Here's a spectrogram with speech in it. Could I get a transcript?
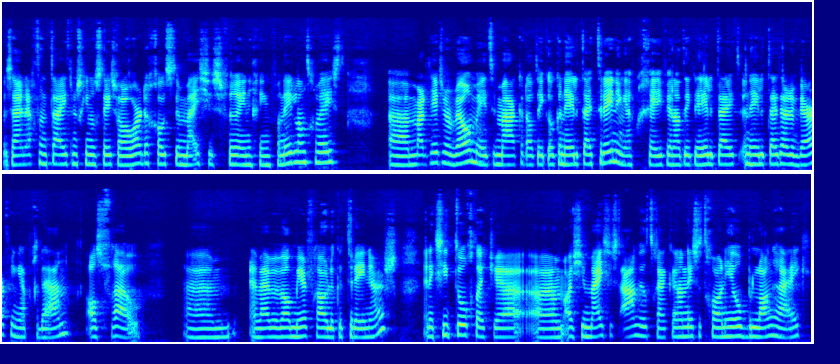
We zijn echt een tijd, misschien nog steeds wel hoor, de grootste meisjesvereniging van Nederland geweest. Um, maar het heeft er wel mee te maken dat ik ook een hele tijd training heb gegeven. En dat ik de hele tijd, een hele tijd daar de werving heb gedaan als vrouw. Um, en wij hebben wel meer vrouwelijke trainers. En ik zie toch dat je, als je meisjes aan wilt trekken, dan is het gewoon heel belangrijk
